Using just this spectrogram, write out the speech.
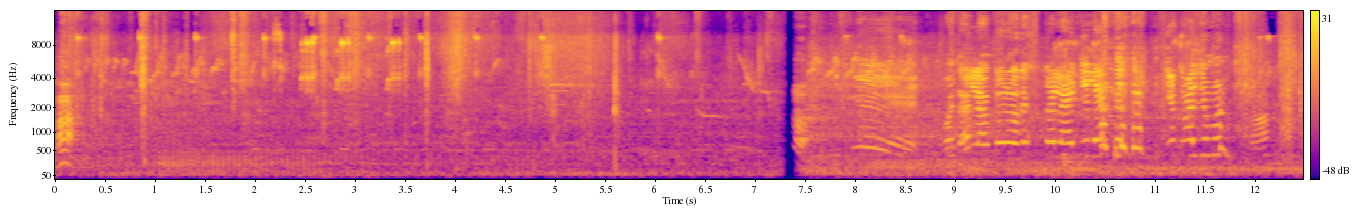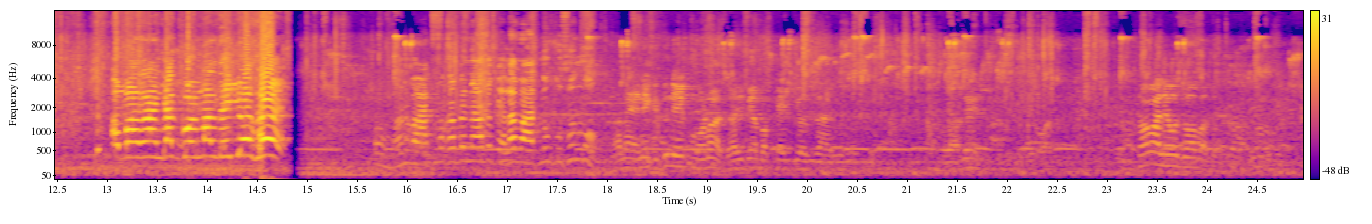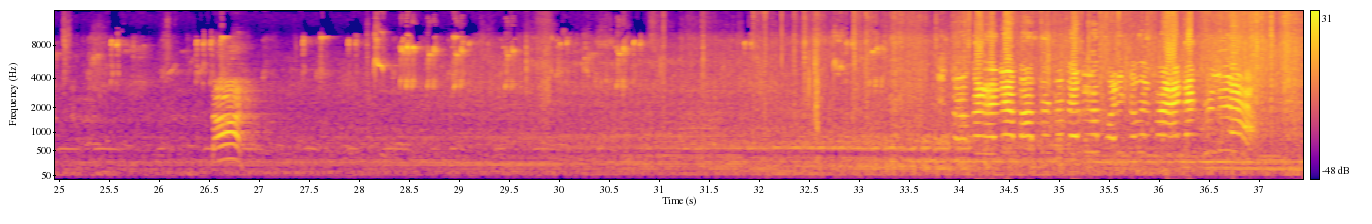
હા વધારે લાવતો વખત તો લાગી લે એક આલજે મન અમારા અંગાત ગોલમાલ થઈ ગયો છે મને વાતમાં ખબર ના તો પેલા વાતનું પૂછું ને અને એને એક હજાર રૂપિયા બકાઈ ગયો સવાલ એવો જવાબ હતો સ્ટાર્ટ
